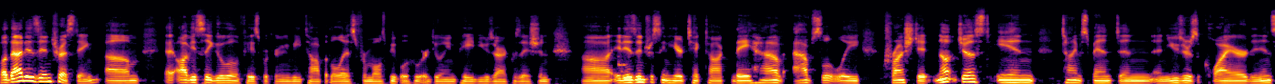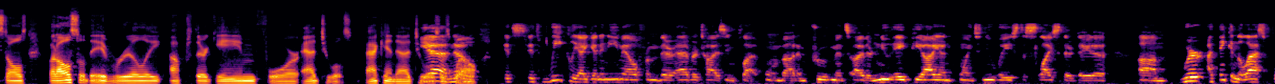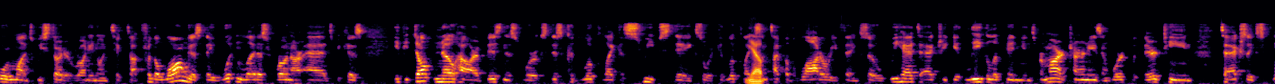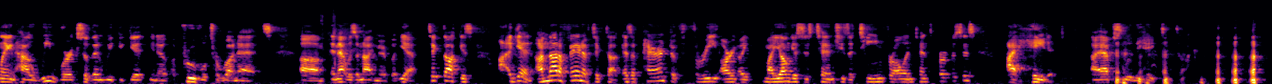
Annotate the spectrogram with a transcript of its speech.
well, that is interesting. Um, eh, obviously, Google and Facebook are going to be top of the list for most people who are doing paid user acquisition. Uh, it is interesting here, TikTok, they have absolutely crushed it, not just in time spent and, and users acquired and installs, but also they've really upped their game for ad tools, backend ad tools yeah, as no. well it's it's weekly. I get an email from their advertising platform about improvements, either new API endpoints, new ways to slice their data. Um, we're I think in the last four months we started running on TikTok. For the longest, they wouldn't let us run our ads because if you don't know how our business works, this could look like a sweepstakes or it could look like yep. some type of lottery thing. So we had to actually get legal opinions from our attorneys and work with their team to actually explain how we work, so then we could get you know approval to run ads. Um, and that was a nightmare. But yeah, TikTok is again. I'm not a fan of TikTok. As a parent of three, like, my youngest is ten. She's a teen for all intents purposes. I hate it. I absolutely hate TikTok.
